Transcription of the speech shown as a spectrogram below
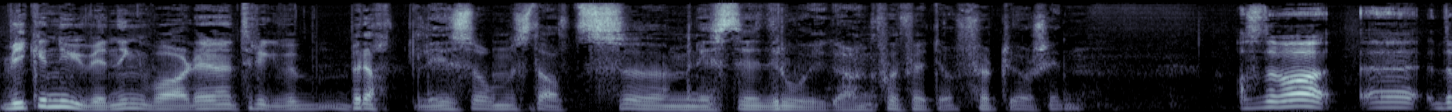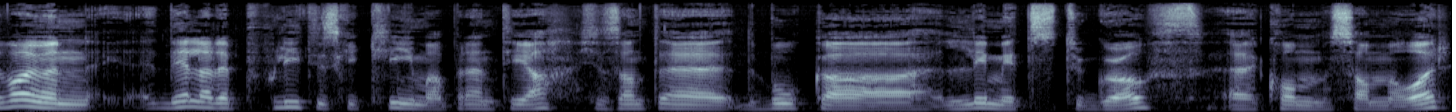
Hvilken nyvinning var det Trygve Bratteli som statsminister dro i gang for 40 år siden? Altså det, var, eh, det var jo en del av det politiske klimaet på den tida. ikke sant? Eh, boka 'Limits to Growth' eh, kom samme år.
